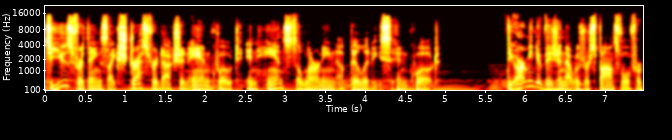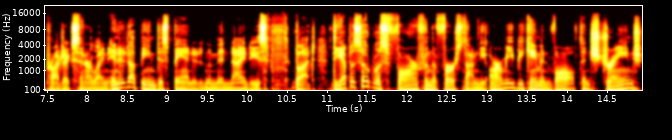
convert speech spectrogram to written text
to use for things like stress reduction and, quote, enhanced learning abilities, end quote. The Army division that was responsible for Project Centerlane ended up being disbanded in the mid 90s, but the episode was far from the first time the Army became involved in strange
